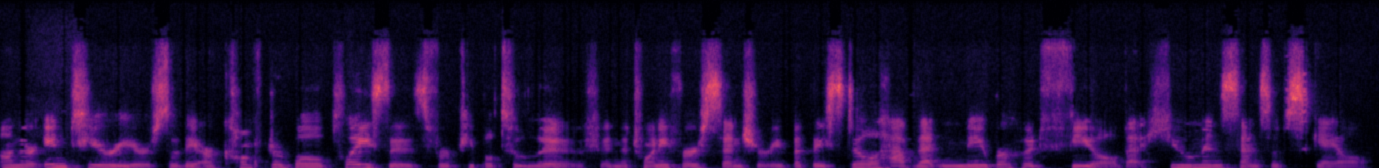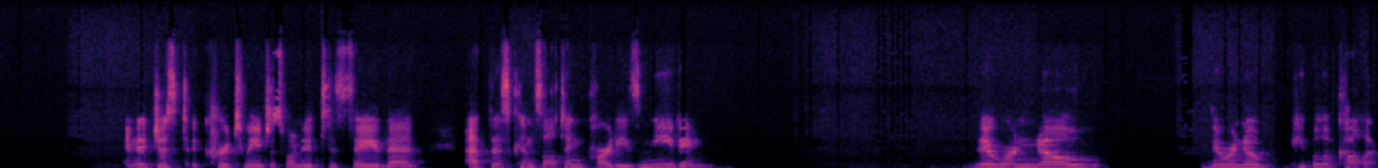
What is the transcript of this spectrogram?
on their interior so they are comfortable places for people to live in the 21st century, but they still have that neighborhood feel, that human sense of scale. And it just occurred to me, I just wanted to say that at this consulting party's meeting, there were no, there were no people of color.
